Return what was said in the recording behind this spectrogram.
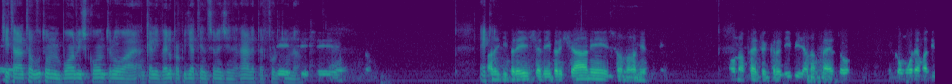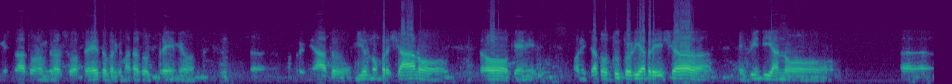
che tra l'altro ha avuto un buon riscontro anche a livello proprio di attenzione generale, per fortuna. Sì, sì, sì. Ecco. di Brescia, dei bresciani sono la mia ho un affetto incredibile, un affetto, comune mi ha dimostrato un grosso affetto perché mi ha dato il premio, eh, ha premiato, io non bresciano, però che ho iniziato tutto lì a Brescia e quindi hanno, eh,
